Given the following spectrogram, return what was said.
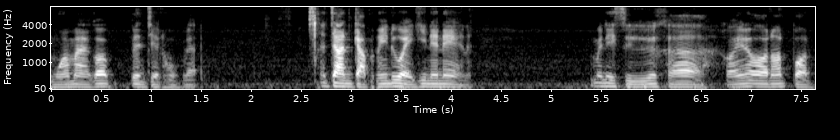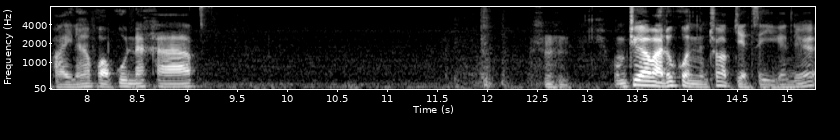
หัวมาก็เป็นเจ็ดหกแล้ว อาจารย์กลับให้ด้วยที่แน่ๆนะไม่ได้ซื้อค่ะ ขอให้นอน็อตปลอดภัยนะครับ ขอบคุณนะครับ ผมเชื่อว่าทุกคนชอบเจ็ดสี่กันเยอะ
